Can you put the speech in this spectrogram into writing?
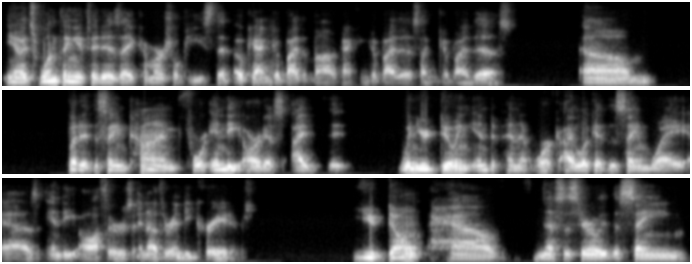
you know it's one thing if it is a commercial piece that okay i can go buy the mug i can go buy this i can go buy this um but at the same time for indie artists i it, when you're doing independent work i look at the same way as indie authors and other indie creators you don't have necessarily the same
